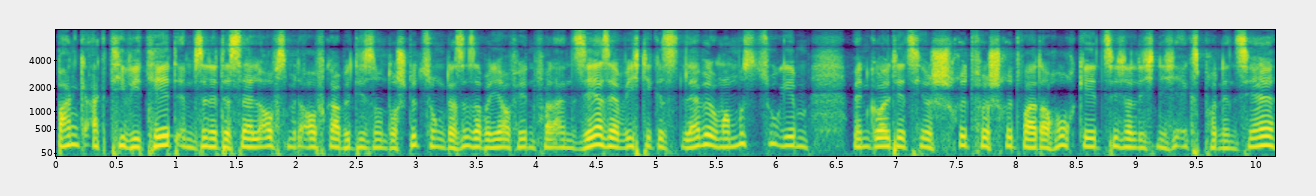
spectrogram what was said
Bankaktivität im Sinne des Sell-Offs mit Aufgabe dieser Unterstützung. Das ist aber hier auf jeden Fall ein sehr, sehr wichtiges Level und man muss zugeben, wenn Gold jetzt hier Schritt für Schritt weiter hochgeht, sicherlich nicht exponentiell,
